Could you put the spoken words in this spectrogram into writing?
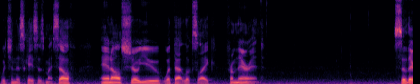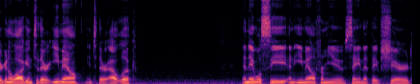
which in this case is myself, and I'll show you what that looks like from their end. So they're going to log into their email, into their Outlook, and they will see an email from you saying that they've shared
